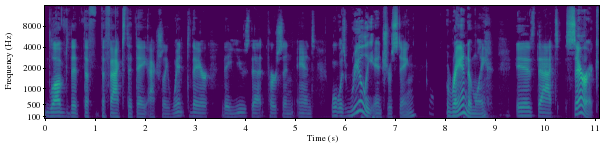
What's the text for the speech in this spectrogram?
loved that the the fact that they actually went there, they used that person, and what was really interesting, randomly, is that Sarek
